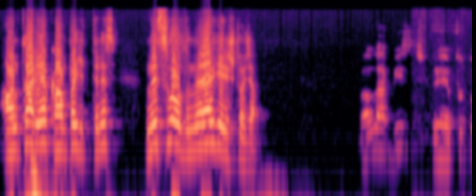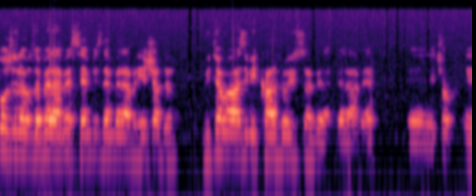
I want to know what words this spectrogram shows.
Antalya kampa gittiniz. Nasıl oldu, neler gelişti hocam? Vallahi biz e, futbolcularımızla beraber, sen bizden beraber yaşadın. Mütevazi bir kadroysa beraber e, çok e,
